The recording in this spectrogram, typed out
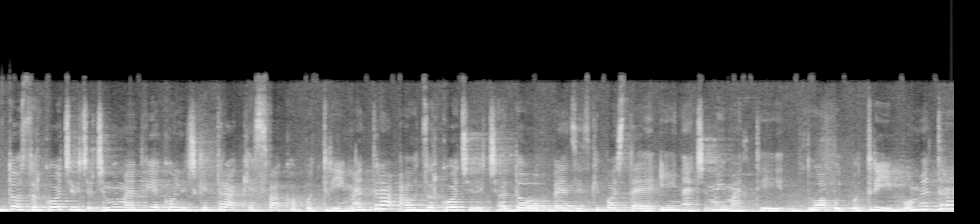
Do Sorkočevića ćemo imati dvije kolničke trake svaka po 3 metra, a od Sorkočevića do benzinske postaje INA ćemo imati dva put po 3,5 metra,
